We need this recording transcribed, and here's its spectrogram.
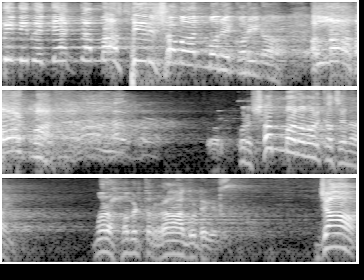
পৃথিবীতে একটা মাসির সমান মনে করি না। আল্লাহ আকবার! কোনো সম্মান আমার কাছে নাই। মোর হবে তো রাগ উঠে গেছে। যাও,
